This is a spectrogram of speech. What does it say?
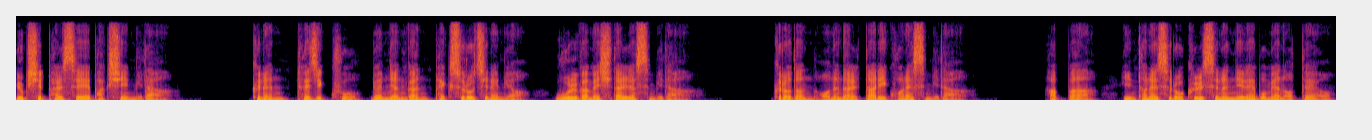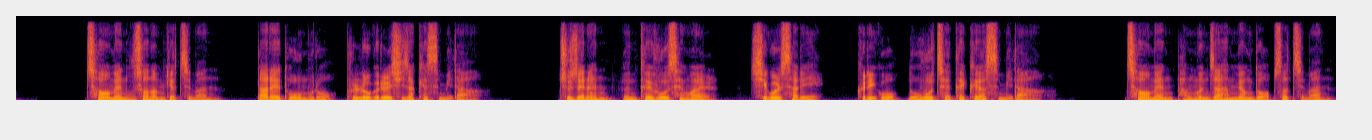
68세의 박 씨입니다. 그는 퇴직 후 몇 년간 백수로 지내며 우울감에 시달렸습니다. 그러던 어느 날 딸이 권했습니다. 아빠, 인터넷으로 글 쓰는 일 해보면 어때요? 처음엔 웃어넘겼지만 딸의 도움으로 블로그를 시작했습니다. 주제는 은퇴 후 생활, 시골살이, 그리고 노후 재테크였습니다. 처음엔 방문자 한 명도 없었지만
